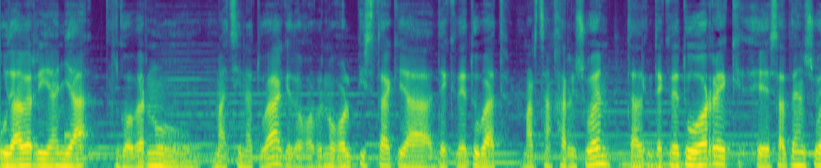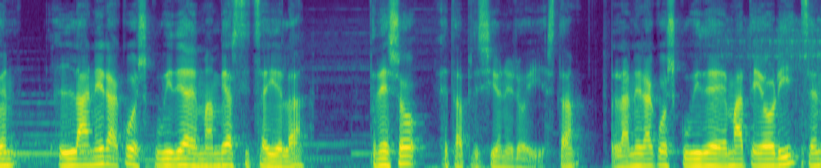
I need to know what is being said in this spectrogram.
udaberrian ja gobernu matxinatuak edo gobernu golpistak ja dekretu bat martzan jarri zuen, eta dekretu horrek esaten zuen lanerako eskubidea eman behar zitzaiela preso eta prisioneroi, ezta? Lanerako eskubide emate hori zen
